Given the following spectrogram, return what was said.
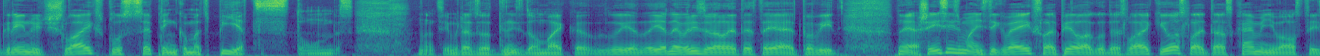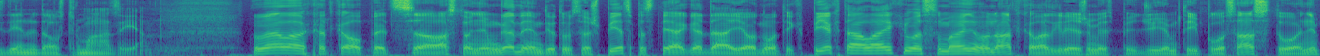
Greenwich laiks plus 7,5 stundas. Acīm redzot, es domāju, ka, nu, ja, ja nevar izvēlēties, tad jāiet pa vidu. Nu jā, šīs izmaiņas tika veikts, lai pielāgotos laika joslai tās kaimiņu valstīs Dienvidu Austrumāzijā. Vēlāk, pēc astoņiem gadiem, 2015. gadā jau notika piektā laika josla maiņa, un atkal atgriežamies pie GMT plus 8.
